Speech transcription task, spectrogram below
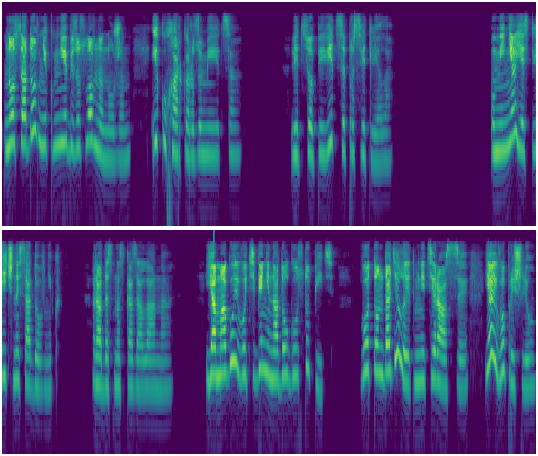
Но садовник мне, безусловно, нужен, и кухарка, разумеется. Лицо певицы просветлело. «У меня есть личный садовник», — радостно сказала она. «Я могу его тебе ненадолго уступить. Вот он доделает мне террасы, я его пришлю.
